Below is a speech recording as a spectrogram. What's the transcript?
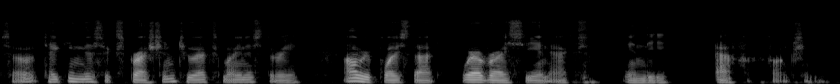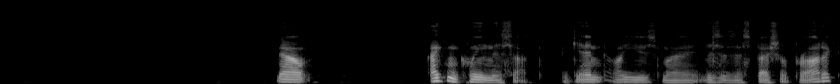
So taking this expression, 2x minus 3, I'll replace that wherever I see an x in the f function. Now, I can clean this up. Again, I'll use my, this is a special product.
